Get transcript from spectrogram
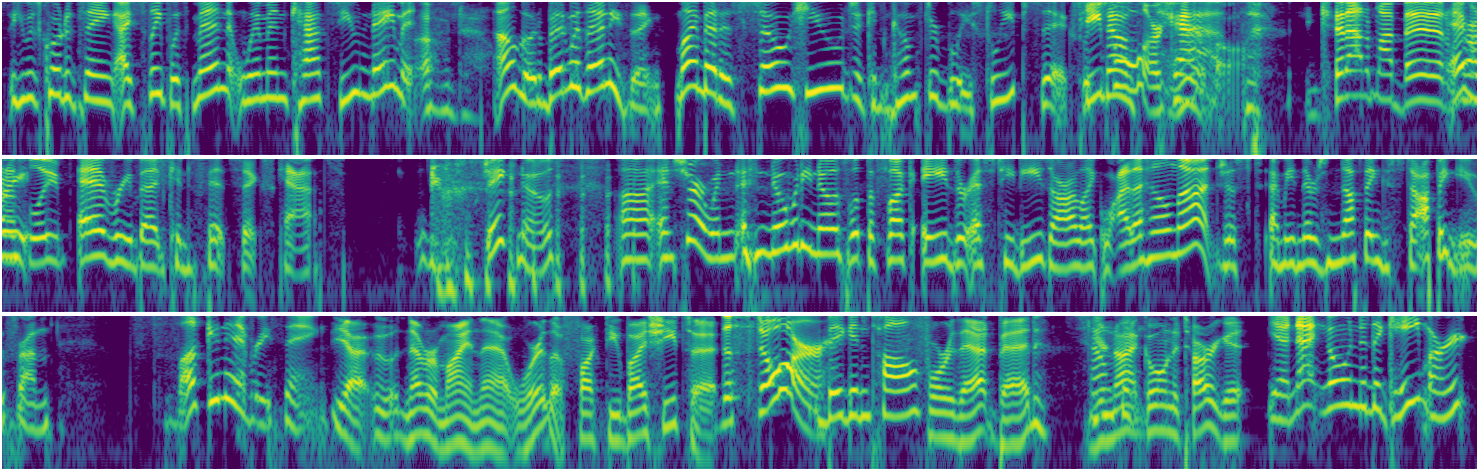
He was quoted saying, I sleep with men, women, cats, you name it. Oh no. I'll go to bed with anything. My bed is so huge it can comfortably sleep six. Which People sounds or terrible. cats? Get out of my bed. I'm trying to sleep. Every bed can fit six cats. Jake knows. Uh, and sure, when nobody knows what the fuck AIDS or STDs are, like, why the hell not? Just, I mean, there's nothing stopping you from fucking everything. yeah, never mind that. Where the fuck do you buy sheets at? The store. Big and tall. For that bed, you're not like- going to Target. Yeah, not going to the Kmart.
